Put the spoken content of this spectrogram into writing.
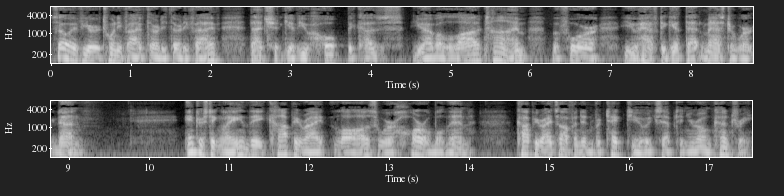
So if you're 25, 30, 35, that should give you hope because you have a lot of time before you have to get that masterwork done. Interestingly, the copyright laws were horrible then. Copyrights often didn't protect you except in your own country.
